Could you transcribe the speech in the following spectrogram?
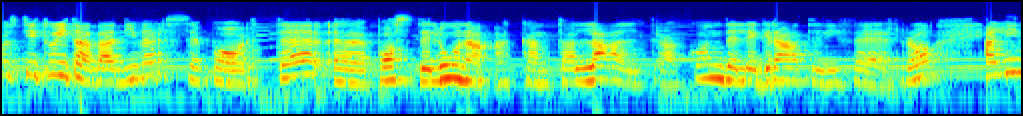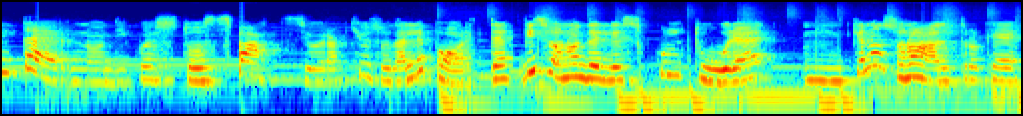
costituita da diverse porte eh, poste l'una accanto all'altra con delle grate di ferro. All'interno di questo spazio racchiuso dalle porte vi sono delle sculture mh, mm, che non sono altro che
